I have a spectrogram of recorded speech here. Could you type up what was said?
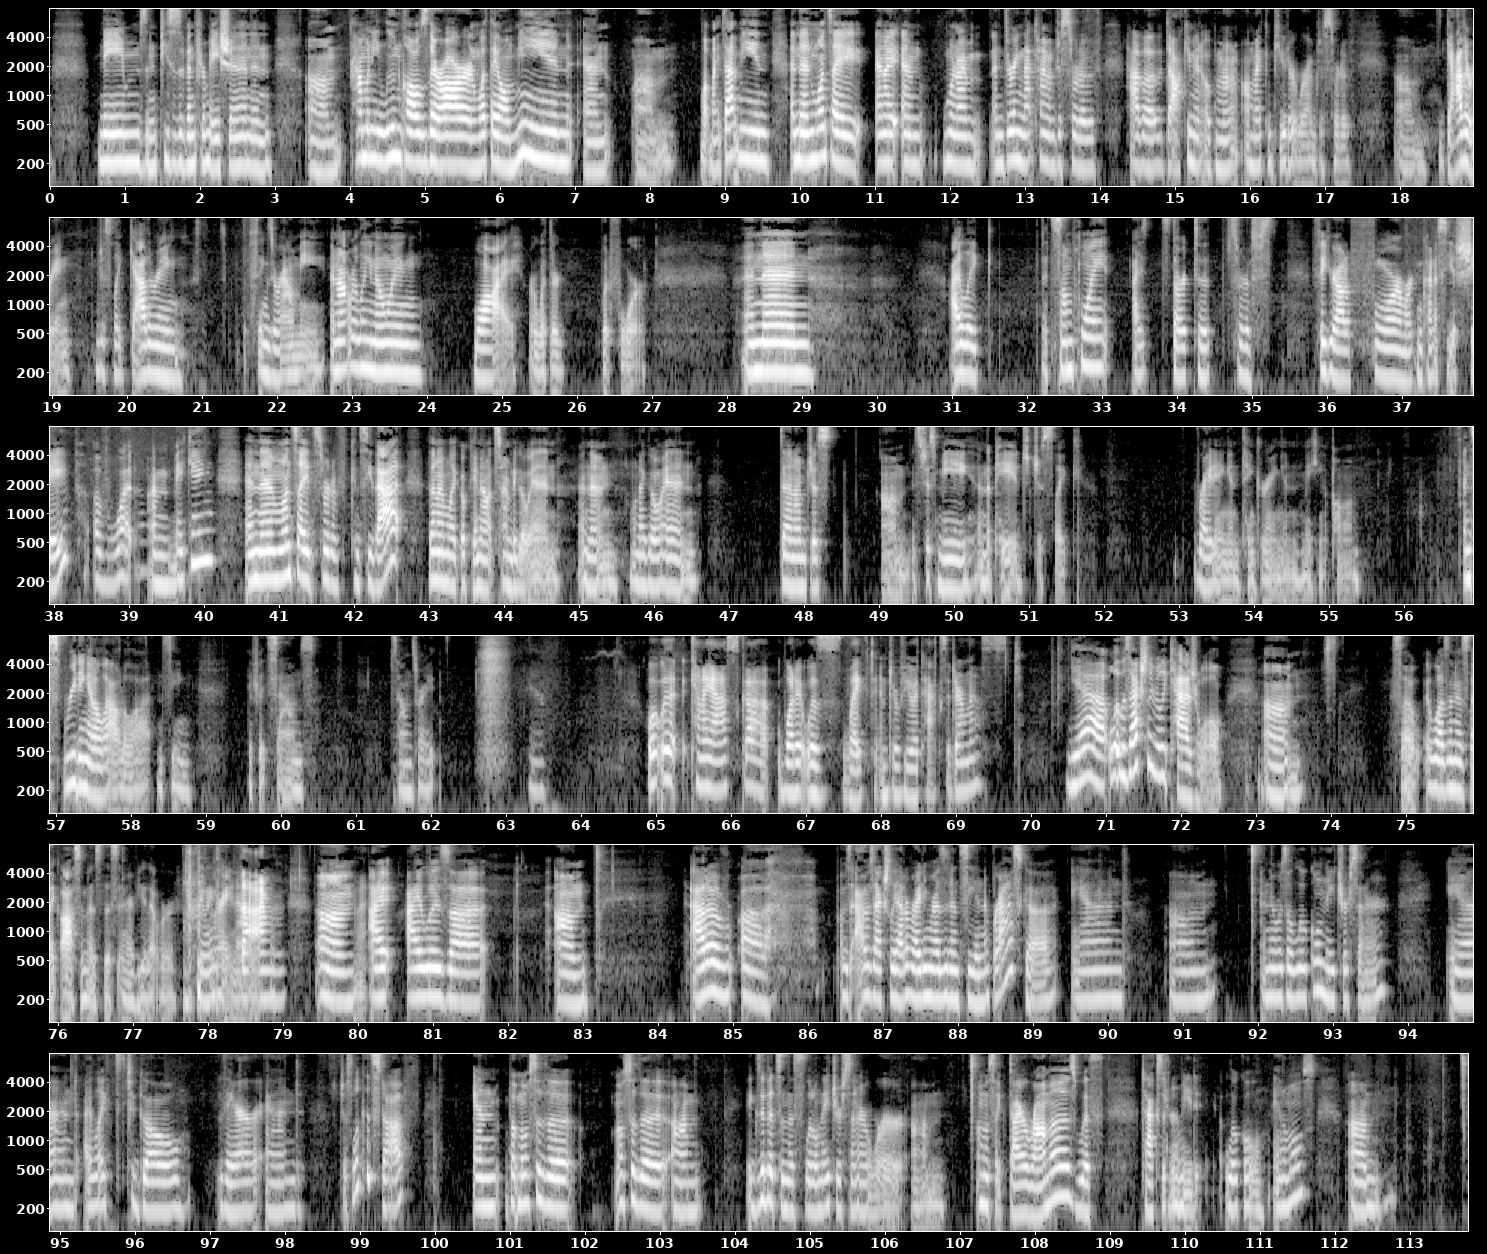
names and pieces of information and um, how many loon calls there are and what they all mean and um, what might that mean. And then once I and I and when I'm and during that time, I'm just sort of have a document open on, on my computer where I'm just sort of um, gathering, just like gathering things around me and not really knowing why or what they're what for. And then I like at some point start to sort of figure out a form or can kind of see a shape of what I'm making. And then once I sort of can see that, then I'm like, okay, now it's time to go in. And then when I go in, then I'm just, um, it's just me and the page, just like writing and tinkering and making a poem. And reading it aloud a lot and seeing if it sounds sounds right. Yeah. What can I ask uh, what it was like to interview a taxidermist? Yeah, well, it was actually really casual. Um, so it wasn't as like awesome as this interview that we're doing right now. That I'm Um, I I was uh, um, at a uh, I was I was actually at a writing residency in Nebraska, and um, and there was a local nature center, and I liked to go there and just look at stuff, and but most of the most of the um, exhibits in this little nature center were um, almost like dioramas with taxidermied local animals. Um,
